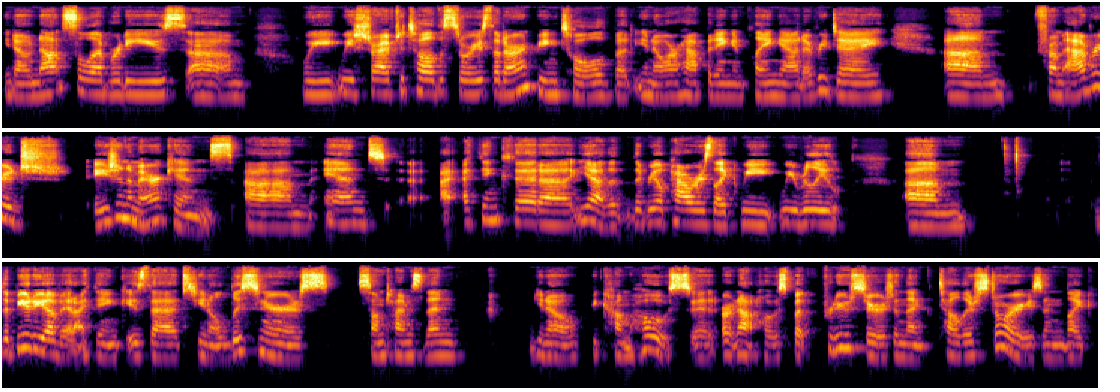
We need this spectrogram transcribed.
you know, not celebrities. Um, we we strive to tell the stories that aren't being told, but you know, are happening and playing out every day um, from average Asian Americans. Um, and I, I think that, uh, yeah, the, the real power is like we we really. Um, the beauty of it, I think, is that you know listeners sometimes then you know become hosts uh, or not hosts but producers and then tell their stories and like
